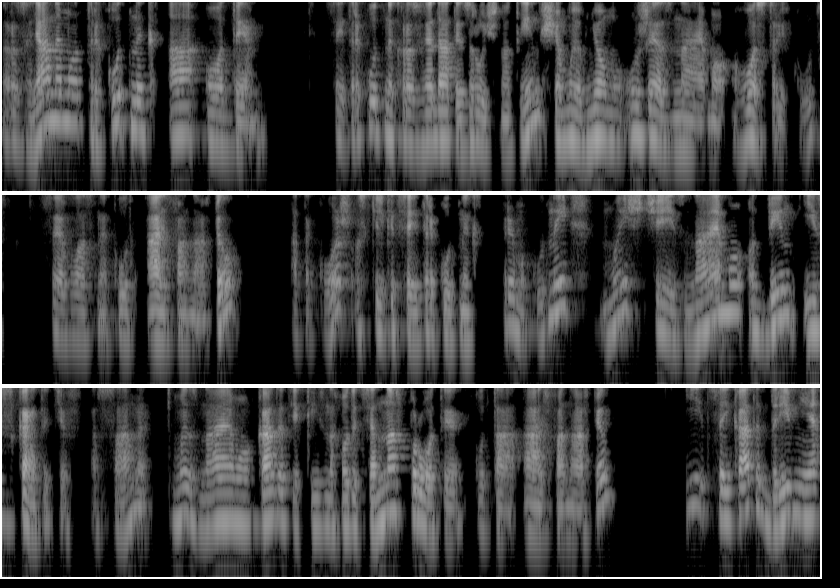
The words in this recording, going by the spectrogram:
розглянемо трикутник АОД. Цей трикутник розглядати зручно тим, що ми в ньому вже знаємо гострий кут, це, власне, кут альфа навпіл, а також, оскільки цей трикутник прямокутний, ми ще й знаємо один із катетів. А саме ми знаємо катет, який знаходиться навпроти кута альфа навпіл, і цей катет дорівнює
